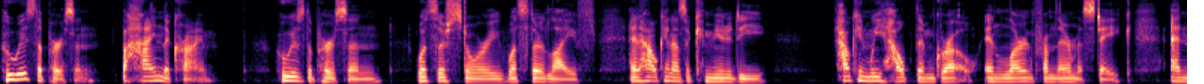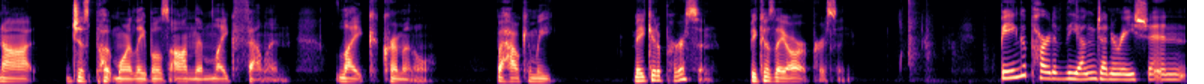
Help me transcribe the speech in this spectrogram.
who is the person behind the crime? Who is the person? What's their story? What's their life? And how can, as a community, how can we help them grow and learn from their mistake and not just put more labels on them like felon, like criminal? But how can we make it a person because they are a person? Being a part of the young generation,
